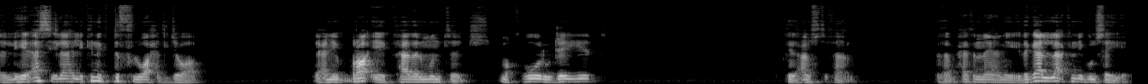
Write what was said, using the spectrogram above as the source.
اللي هي الأسئلة اللي كأنك تدف الواحد الجواب. يعني برأيك هذا المنتج مقبول وجيد؟ كذا علامه استفهام مثلا بحيث إنه يعني إذا قال لا كني يقول سيء.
